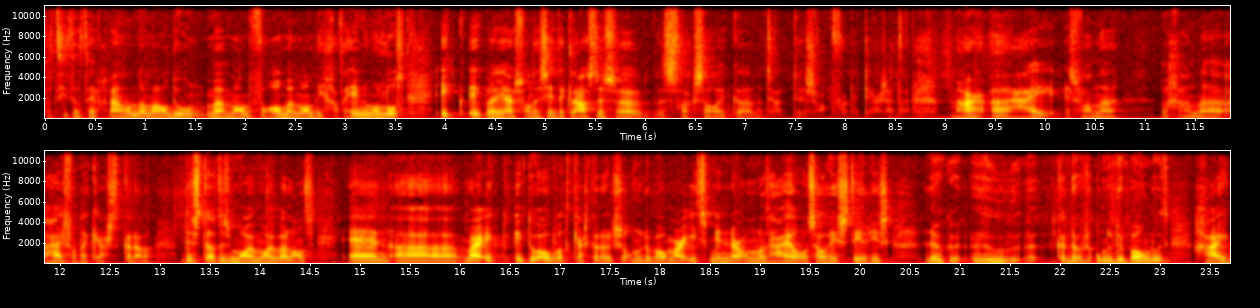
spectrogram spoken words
dat hij dat heeft gedaan. Want normaal doen mijn man, vooral mijn man, die gaat helemaal los. Ik, ik ben juist van de Sinterklaas, dus straks zal ik natuurlijk de zak voor de deur zetten. Maar hij is van, we gaan, uh, hij is van een kerstcadeau. Dus dat is een mooi, mooi balans. En, uh, maar ik, ik doe ook wat kerstcadeautjes onder de boom, maar iets minder, omdat hij al zo hysterisch leuke cadeaus onder de boom doet. Ga ik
